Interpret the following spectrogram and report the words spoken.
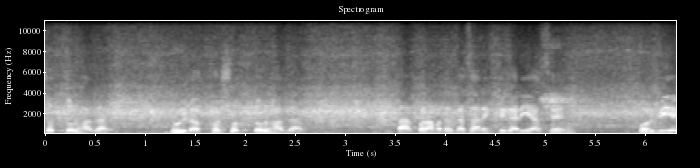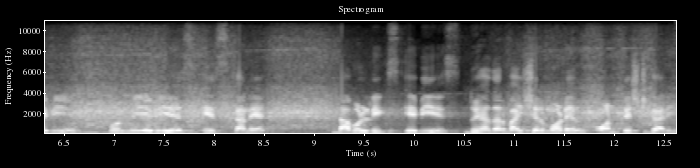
সত্তর হাজার। দুই লক্ষ সত্তর হাজার। তারপর আমাদের কাছে আরেকটি গাড়ি আছে, four V ABS four V ABS S connect double ডিক্স এবিএস দুই হাজার বাইশের মডেল অন টেস্ট গাড়ি।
